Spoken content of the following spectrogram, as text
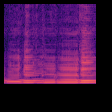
Mm-hmm.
